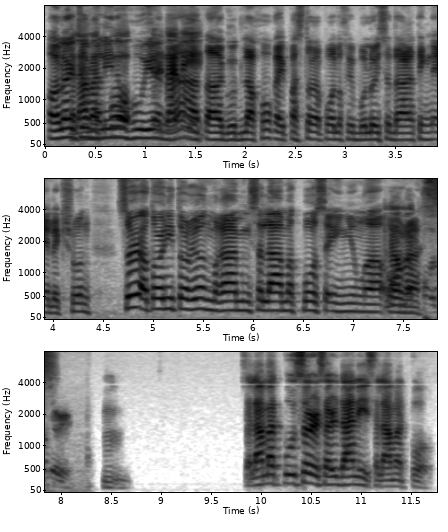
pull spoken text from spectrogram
Alright, sir, Salamat malinaw po, ho yan ha? at ah, good luck ko kay Pastor Apollo Kibuloy sa darating na eleksyon. Sir, Attorney Torion, maraming salamat po sa inyong ah, Salamat oras. po, sir. Mm. Salamat po, sir. Sir Danny, salamat po.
